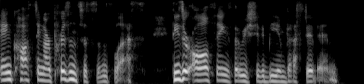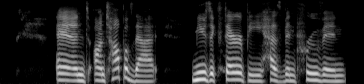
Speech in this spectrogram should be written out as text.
and costing our prison systems less. These are all things that we should be invested in. And on top of that, music therapy has been proven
